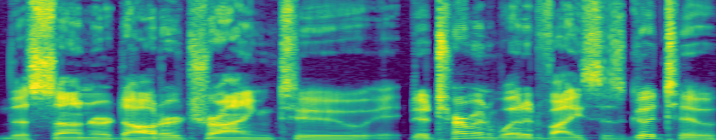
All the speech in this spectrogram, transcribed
the son or daughter trying to determine what advice is good to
